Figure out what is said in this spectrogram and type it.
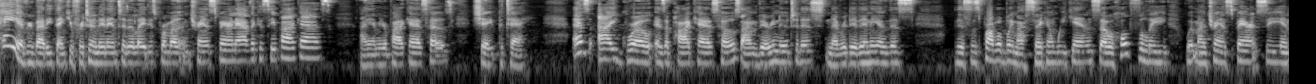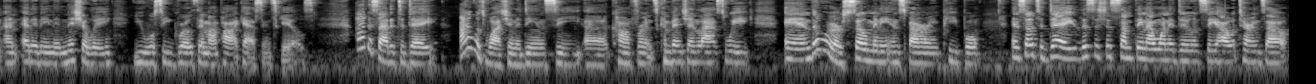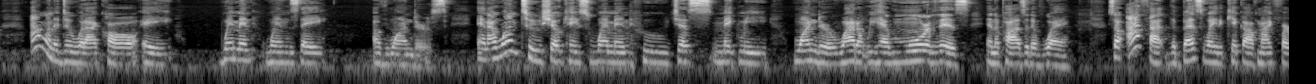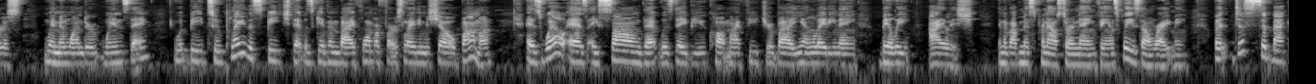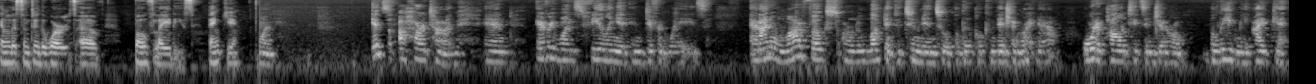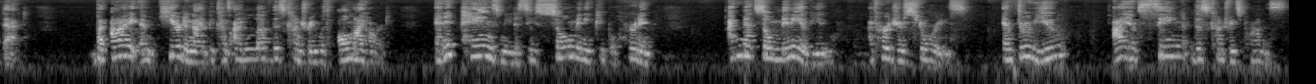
Hey, everybody. Thank you for tuning in to the Ladies Promoting Transparent Advocacy podcast. I am your podcast host, Shay Pate. As I grow as a podcast host, I'm very new to this, never did any of this. This is probably my second weekend. So hopefully, with my transparency and unediting initially, you will see growth in my podcasting skills. I decided today I was watching the DNC uh, conference convention last week, and there were so many inspiring people. And so today, this is just something I want to do and see how it turns out. I want to do what I call a Women Wednesday of Wonders. And I want to showcase women who just make me wonder why don't we have more of this in a positive way? So I thought the best way to kick off my first Women Wonder Wednesday would be to play the speech that was given by former First Lady Michelle Obama, as well as a song that was debuted called My Future by a young lady named Billie Eilish. And if I've mispronounced her name, fans, please don't write me. But just sit back and listen to the words of both ladies. Thank you. It's a hard time, and everyone's feeling it in different ways. And I know a lot of folks are reluctant to tune into a political convention right now or to politics in general. Believe me, I get that. But I am here tonight because I love this country with all my heart. And it pains me to see so many people hurting. I've met so many of you. I've heard your stories. And through you, I have seen this country's promise.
